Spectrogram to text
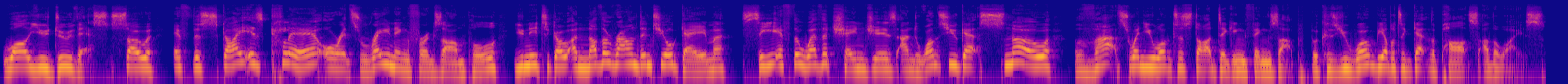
while you do this. So if the sky is clear or it's raining, for example, you need to go another round into your game, see if the weather changes, and once you get snow, that's when you want to start digging things up, because you won't be able to get the parts otherwise.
